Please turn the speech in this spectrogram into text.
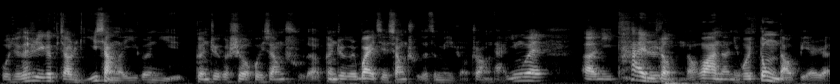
我觉得是一个比较理想的一个你跟这个社会相处的、跟这个外界相处的这么一种状态。因为，呃，你太冷的话呢，你会冻到别人；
